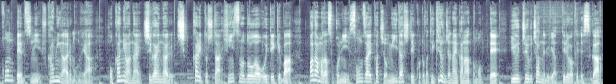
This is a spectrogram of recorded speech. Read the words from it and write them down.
コンテンツに深みがあるものや他にはない違いのあるしっかりとした品質の動画を置いていけばまだまだそこに存在価値を見出していくことができるんじゃないかなと思って YouTube チャンネルをやってるわけですが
